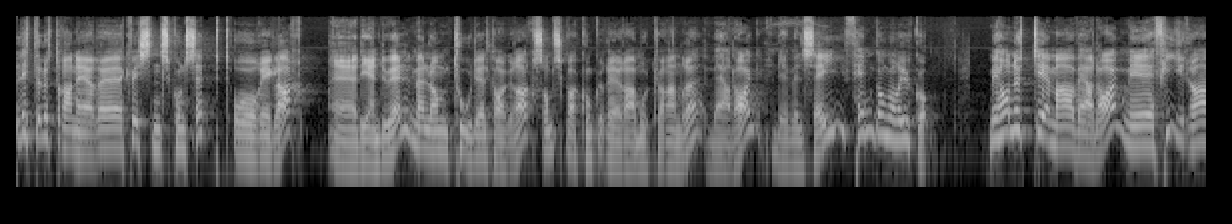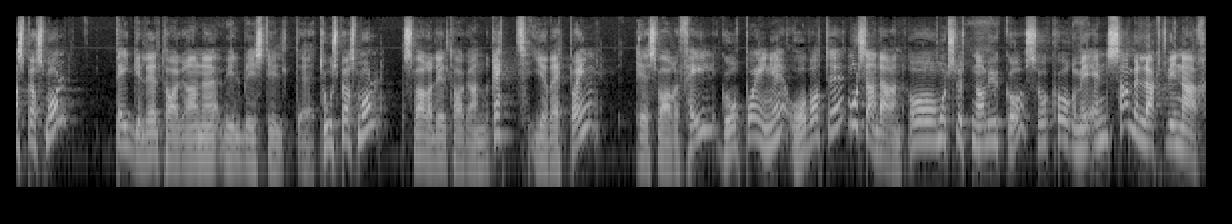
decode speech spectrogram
litt til lytterne her. Eh, Quizens konsept og regler. Eh, Det er en duell mellom to deltakere som skal konkurrere mot hverandre hver dag. Det vil si fem ganger i uka. Vi har nytt tema hver dag med fire spørsmål. Begge deltakerne vil bli stilt eh, to spørsmål. Svarer deltakeren rett, gir det ett poeng. Er svaret feil, går poenget over til motstanderen. Og mot slutten av uka så kårer vi en sammenlagt vinner.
